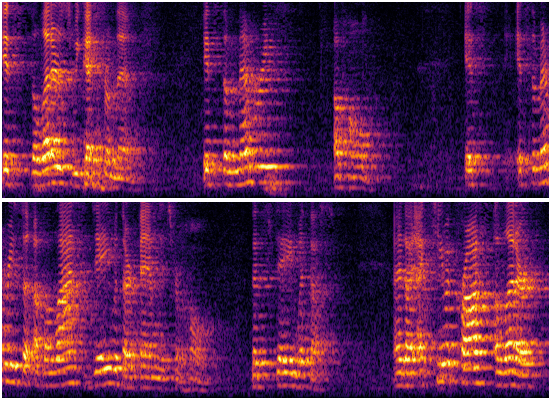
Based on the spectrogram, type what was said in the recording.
it's the letters we get from them. It's the memories of home. It's, it's the memories of the last day with our families from home that stay with us. And I, I came across a letter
